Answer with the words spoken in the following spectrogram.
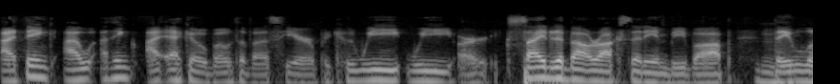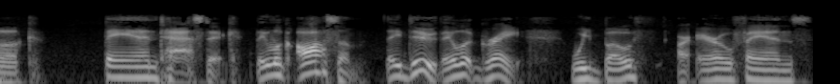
I think I, I, think I echo both of us here because we we are excited about Rocksteady and Bebop. Mm-hmm. They look fantastic. They look awesome. They do. They look great. We both are Arrow fans,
